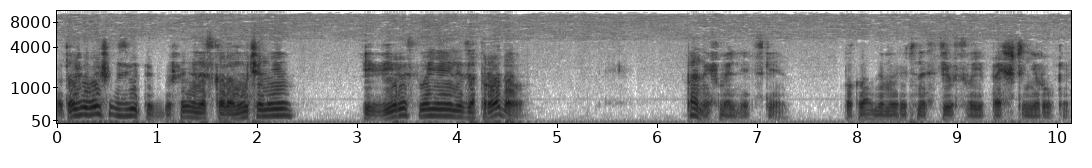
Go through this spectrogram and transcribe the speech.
Отож вийшов звідти з душею нескаламученою і віри своєї не запродав. Пане Хмельницький, поклав Немирич на стіл свої пещені руки.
